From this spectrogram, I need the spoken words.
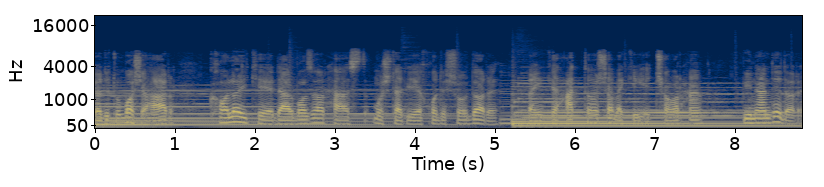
یادتون باشه هر کالایی که در بازار هست مشتری خودش رو داره و اینکه حتی شبکه چهار هم بیننده داره.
